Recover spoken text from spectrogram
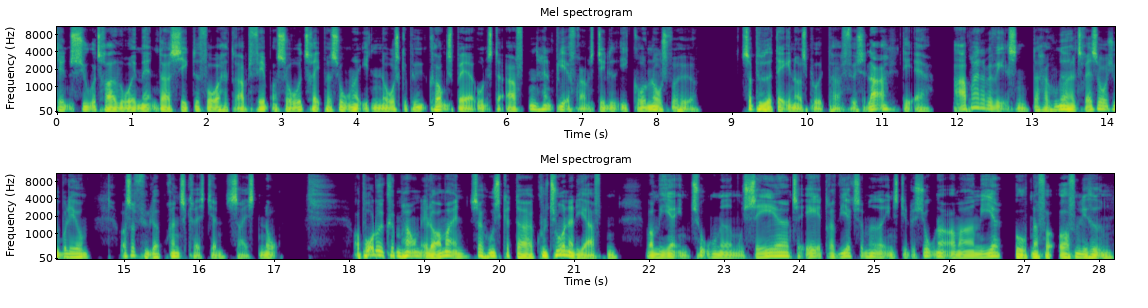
Den 37-årige mand, der er sigtet for at have dræbt fem og såret tre personer i den norske by Kongsberg onsdag aften, han bliver fremstillet i grundlovsforhør. Så byder dagen også på et par fødselar. Det er Arbejderbevægelsen, der har 150 års jubilæum, og så fylder prins Christian 16 år. Og bor du i København eller omegn, så husk, at der er kulturnat i aften – hvor mere end 200 museer, teatre, virksomheder, institutioner og meget mere åbner for offentligheden.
